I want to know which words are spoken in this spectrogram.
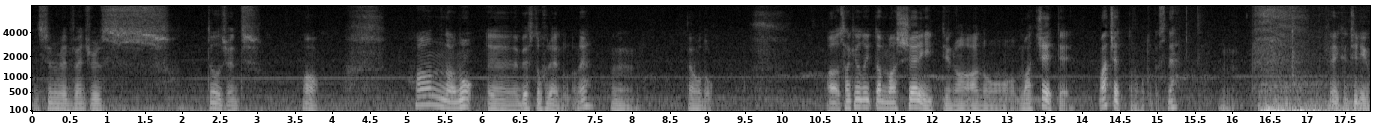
Consider adventurous diligent あ ハンナの、えーベストフレンドだね。うん。なるほど。あ、先ほど言ったマシェリーっていうのは、あの、マチェーテ、マチェットのことですね。うん。Okay, continue.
